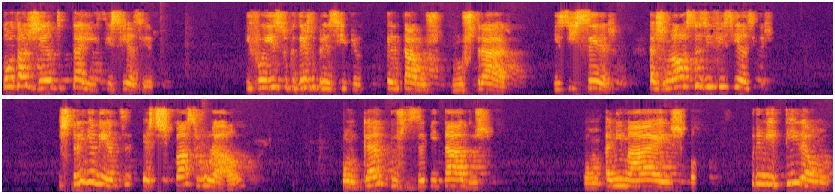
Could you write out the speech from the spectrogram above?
Toda a gente tem eficiências. E foi isso que desde o princípio tentámos mostrar, exercer as nossas eficiências. Estranhamente, este espaço rural, com campos desabitados, com animais, permitiram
